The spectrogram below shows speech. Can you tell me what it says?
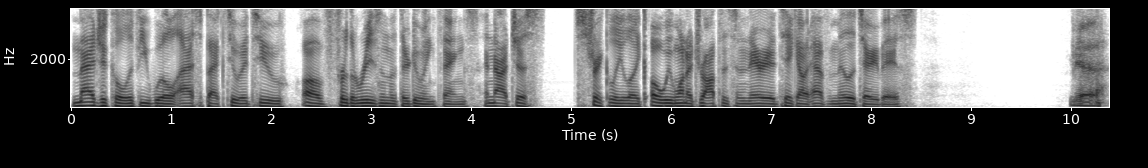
magical, if you will, aspect to it too, of for the reason that they're doing things, and not just strictly like, oh, we want to drop this in an area to take out half a military base. Yeah.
